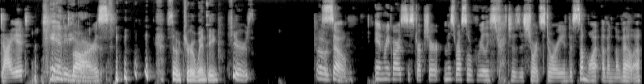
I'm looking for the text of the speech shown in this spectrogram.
diet candy, Candy bars. So true, Wendy. Cheers. So, in regards to structure, Ms. Russell really stretches this short story into somewhat of a novella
